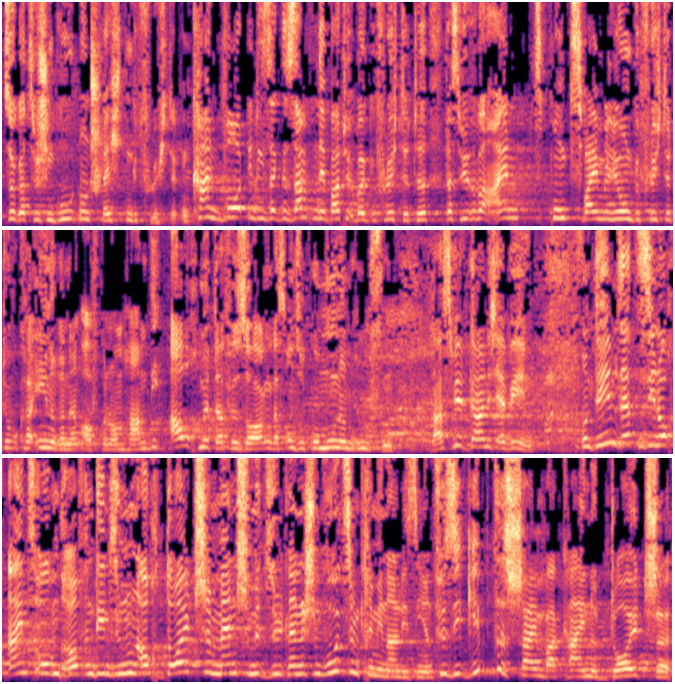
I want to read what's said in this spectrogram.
sogar zwischen guten und schlechten Geflüchteten. Kein Wort in dieser gesamten Debatte über Geflüchtete, dass wir über 1,2 Millionen geflüchtete Ukrainerinnen aufgenommen haben, die auch mit dafür sorgen, dass unsere Kommunen rufen. Das wird gar nicht erwähnt. Und dem setzen Sie noch eins obendrauf, indem Sie nun auch deutsche Menschen mit südländischen Wurzeln kriminalisieren. Für Sie gibt es scheinbar keine deutsche,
